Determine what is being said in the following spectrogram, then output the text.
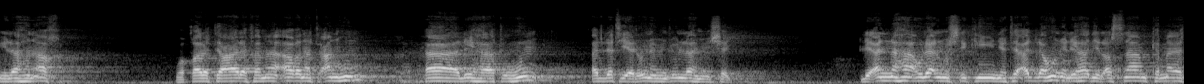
إلها آخر. وقال تعالى فما أغنت عنهم آلهتهم التي يدعون من دون الله من شيء. لأن هؤلاء المشركين يتألهون لهذه الأصنام كما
